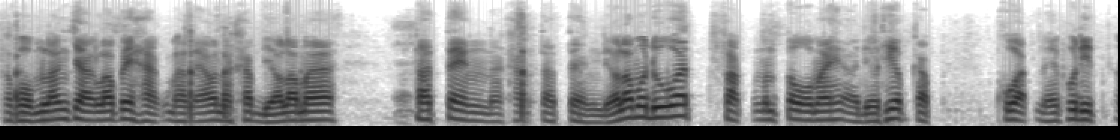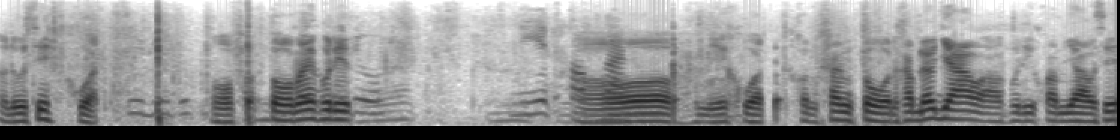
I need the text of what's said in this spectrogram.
ครับผมหลังจากเราไปหักมาแล้วนะครับ เดี๋ยวเรามาตัดแต่งนะครับ ตัดแต่งเดี๋ยวเรามาดูว่าฝักมันโตไหมเดี๋ยวเทียบกับขวดไหนพุดิตเอาดูสิขวดโอ้ฝักโตไหมพุดิตดู นี่เท่าอ๋อกันอันนี้ขวดค่อนข้างโตนะครับ แล้วยาวอะพอดีความยาวสิ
